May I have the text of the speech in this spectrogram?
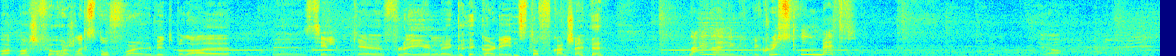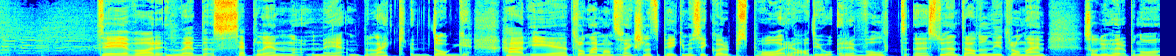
hva, hva slags stoff var det dere begynte på da? Eh, silke? Fløyel? Gardinstoff, kanskje? Nei, nei, crystal meth. Det var Led Zeppelin med Black Dog her i Trondheim Mannsfengselets pikemusikkorps på Radio Revolt, eh, studentradioen i Trondheim, som du hører på nå.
